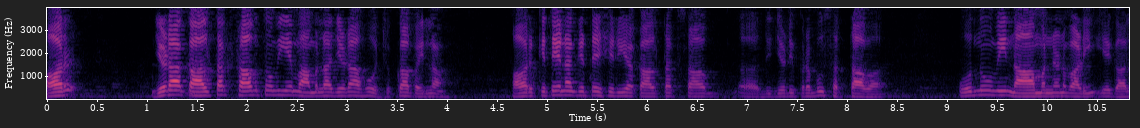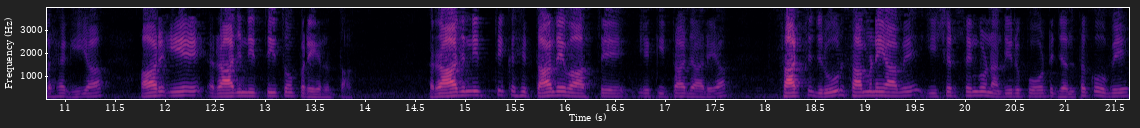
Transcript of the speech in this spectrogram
ਔਰ ਜਿਹੜਾ ਅਕਾਲ ਤਖਤ ਸਾਹਿਬ ਤੋਂ ਵੀ ਇਹ ਮਾਮਲਾ ਜਿਹੜਾ ਹੋ ਚੁੱਕਾ ਪਹਿਲਾਂ, ਔਰ ਕਿਤੇ ਨਾ ਕਿਤੇ ਸ਼੍ਰੀ ਅਕਾਲ ਤਖਤ ਸਾਹਿਬ ਦੀ ਜਿਹੜੀ ਪ੍ਰਭੂ ਸੱਤਾ ਵਾ, ਉਹਨੂੰ ਵੀ ਨਾ ਮੰਨਣ ਵਾਲੀ ਇਹ ਗੱਲ ਹੈਗੀ ਆ, ਔਰ ਇਹ ਰਾਜਨੀਤੀ ਤੋਂ ਪ੍ਰੇਰਿਤ ਆ। ਰਾਜਨੀਤਿਕ ਹਿੱਤਾਂ ਦੇ ਵਾਸਤੇ ਇਹ ਕੀਤਾ ਜਾ ਰਿਹਾ। ਸੱਚ ਜ਼ਰੂਰ ਸਾਹਮਣੇ ਆਵੇ, ਈਸ਼ਰ ਸਿੰਘ ਹੁਣਾਂ ਦੀ ਰਿਪੋਰਟ ਜਨਤਕ ਹੋਵੇ,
